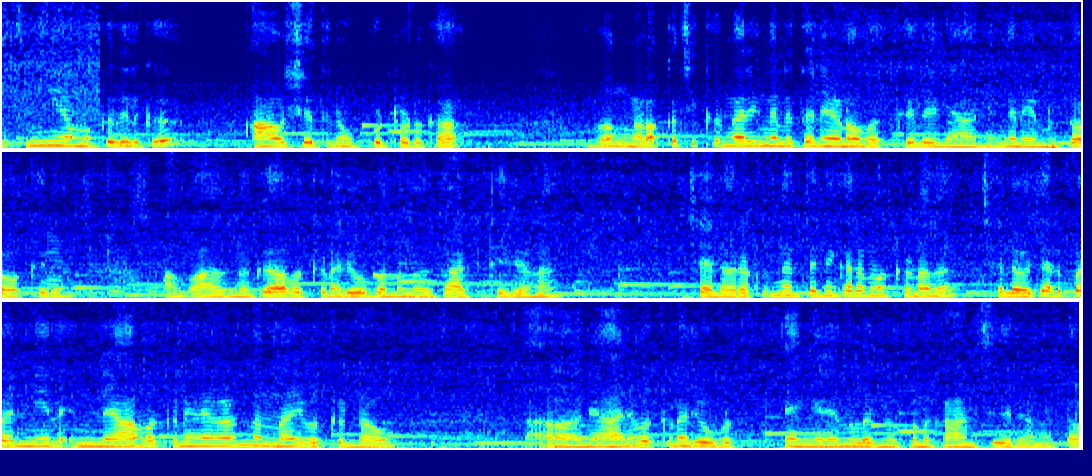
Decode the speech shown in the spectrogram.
ഇനി നമുക്കിതിലേക്ക് ആവശ്യത്തിന് ഉപ്പിട്ട് കൊടുക്കാം. അപ്പോൾ നിങ്ങളൊക്കെ ചിക്കൻ കറി ഇങ്ങനെ തന്നെയാണോ വെക്കൽ ഞാൻ ഇങ്ങനെയാണ് കേട്ടോ വെക്കൽ അപ്പോൾ അത് നിങ്ങൾക്ക് ആ വെക്കണ രൂപം നിങ്ങൾ കാട്ടി തരികയാണ് ചിലവരൊക്കെ ഇങ്ങനെ തന്നെ കരം വെക്കണത്. ചിലവർ ചിലപ്പോൾ എന്നെ ഞാൻ വെക്കണേക്കാളും നന്നായി വെക്കുന്നുണ്ടാവും. ഞാൻ വെക്കണ രൂപം എങ്ങനെയാണെന്നുള്ളത് നിങ്ങൾക്കൊന്ന് കാണിച്ചു തരികയാണ് കേട്ടോ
